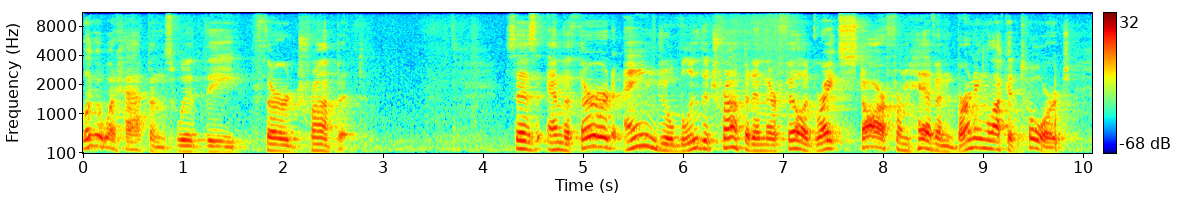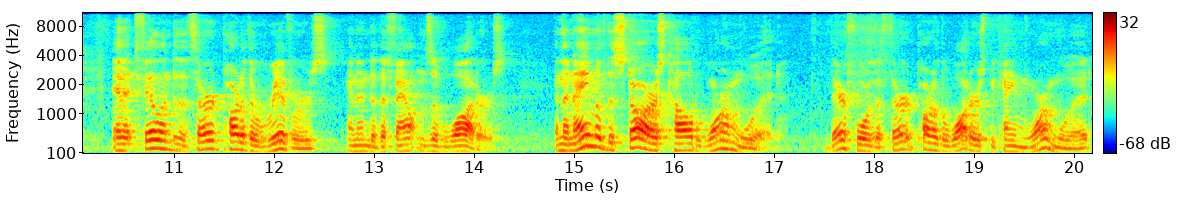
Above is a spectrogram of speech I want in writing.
Look at what happens with the third trumpet says, And the third angel blew the trumpet, and there fell a great star from heaven, burning like a torch, and it fell into the third part of the rivers and into the fountains of waters. And the name of the star is called wormwood. Therefore, the third part of the waters became wormwood,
